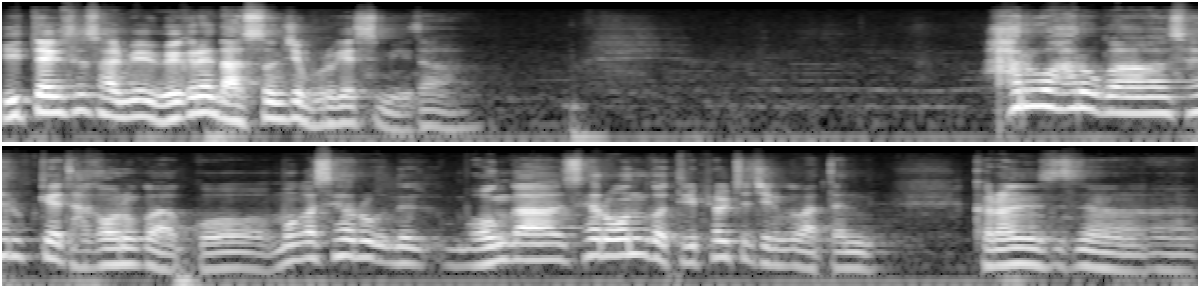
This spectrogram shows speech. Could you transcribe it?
이 땅에서 삶이 왜 그래 낯선지 모르겠습니다. 하루하루가 새롭게 다가오는 것 같고 뭔가 새로 뭔가 새로운 것들이 펼쳐지는 것 같은 그런 어, 어,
